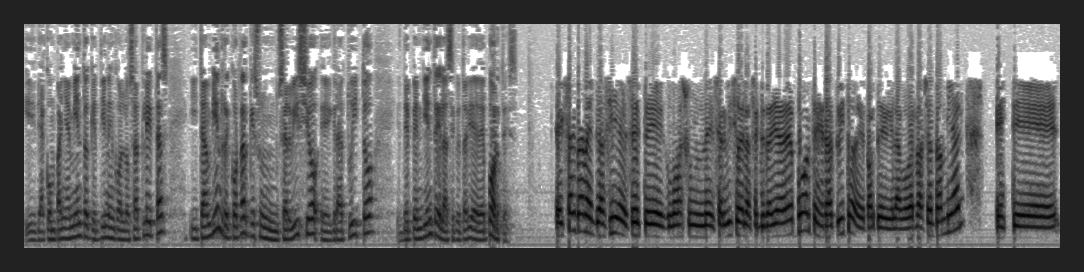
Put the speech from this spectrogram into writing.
eh, de acompañamiento que tienen con los atletas y también recordar que es un servicio eh, gratuito dependiente de la Secretaría de Deportes. Exactamente, así es, este, como es un servicio de la Secretaría de Deportes, gratuito, de parte de la gobernación también, este,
